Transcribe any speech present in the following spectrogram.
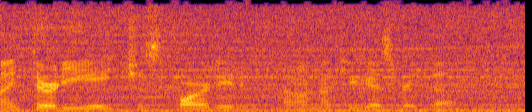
938 just farted. I don't know if you guys heard that.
